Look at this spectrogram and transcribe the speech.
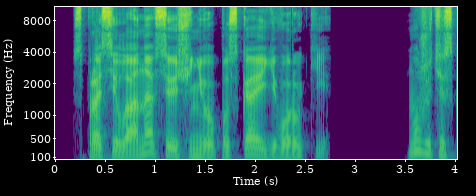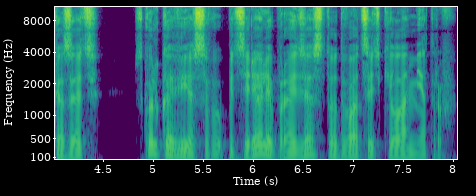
— спросила она, все еще не выпуская его руки. «Можете сказать, сколько веса вы потеряли, пройдя 120 километров?»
